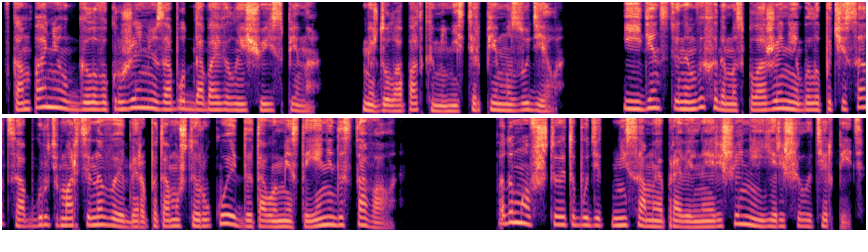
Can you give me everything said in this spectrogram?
В компанию к головокружению забот добавила еще и спина. Между лопатками нестерпимо зудела и единственным выходом из положения было почесаться об грудь Мартина Вебера, потому что рукой до того места я не доставала. Подумав, что это будет не самое правильное решение, я решила терпеть.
